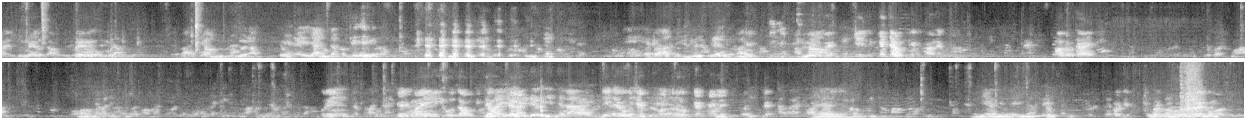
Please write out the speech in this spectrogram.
တယ်ဒီမှာဟိုဘယ် ကောင်မှဆိုလို့အဲ့အိတ်ကိုကတ်လိုက်တော့ဒီမကြီးကိုကိုလုံးကိုလုံးအိတ်ကိုကတ်လို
